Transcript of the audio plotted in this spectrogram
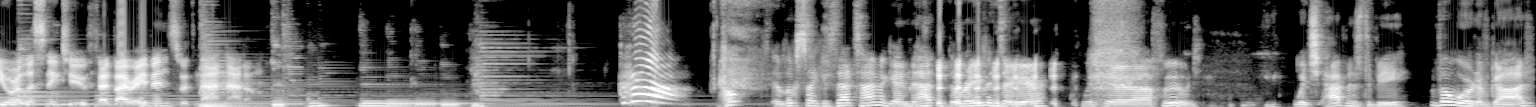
You are listening to Fed by Ravens with Matt and Adam. Oh, it looks like it's that time again, Matt. The Ravens are here with their uh, food, which happens to be the Word of God.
